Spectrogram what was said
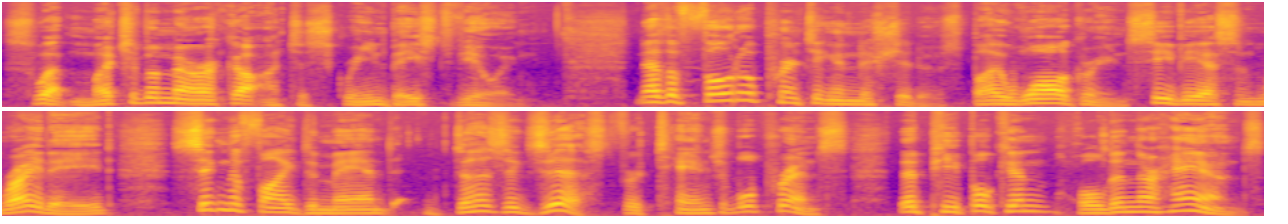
swept much of America onto screen based viewing. Now, the photo printing initiatives by Walgreens, CVS, and Rite Aid signify demand does exist for tangible prints that people can hold in their hands,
